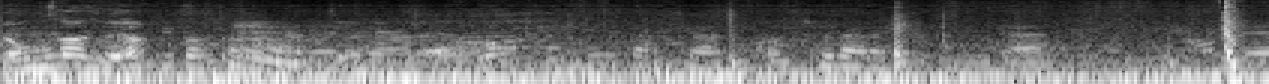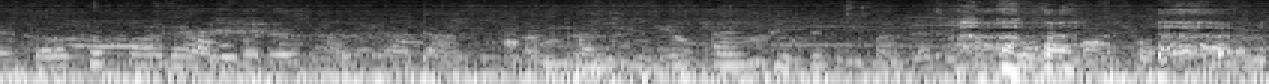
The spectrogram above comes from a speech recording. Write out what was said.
영상이야? 건축하겠습니다. 그래서 첫번의 업무를 방해하지 않고 타임피드 위반은 방법을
